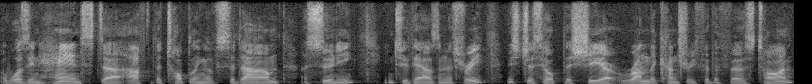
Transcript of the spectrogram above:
was enhanced uh, after the toppling of Saddam, a Sunni, in 2003. This just helped the Shia run the country for the first time.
